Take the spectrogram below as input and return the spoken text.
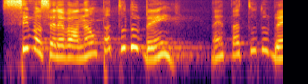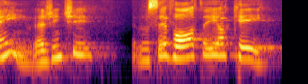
Se você levar um não, tá tudo bem, né? Tá tudo bem. A gente, você volta e ok.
